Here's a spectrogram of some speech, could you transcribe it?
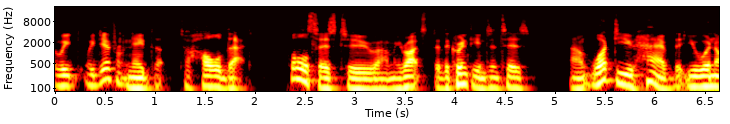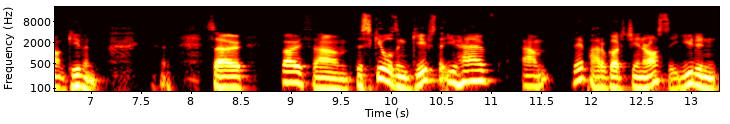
we, we definitely need to hold that. Paul says to, um, he writes to the Corinthians and says, um, What do you have that you were not given? so both um, the skills and gifts that you have, um, they're part of God's generosity. You didn't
